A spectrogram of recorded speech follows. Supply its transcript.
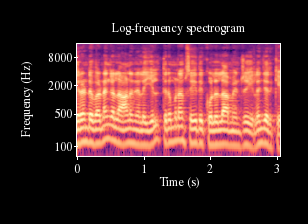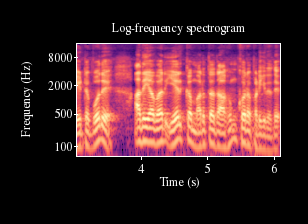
இரண்டு வருடங்கள் ஆன நிலையில் திருமணம் செய்து கொள்ளலாம் என்று இளைஞர் கேட்டபோது அதை அவர் ஏற்க மறுத்ததாகவும் கூறப்படுகிறது.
